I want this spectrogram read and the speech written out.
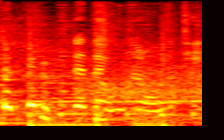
근데 내 오늘 OOTD.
